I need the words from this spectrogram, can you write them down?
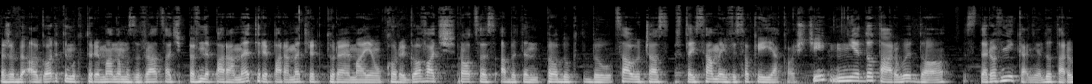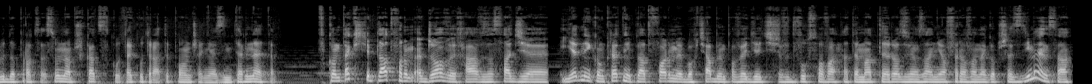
żeby algorytm, który ma nam zwracać pewne parametry, parametry, które mają korygować proces, aby ten produkt był cały czas w tej samej wysokiej jakości, nie dotarły do sterownika, nie dotarły do procesu, na przykład skutek utraty połączenia z internetem. W kontekście platform edge'owych, a w zasadzie jednej konkretnej platformy, bo chciałbym powiedzieć w dwóch słowach na temat rozwiązania oferowanego przez Siemensa,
